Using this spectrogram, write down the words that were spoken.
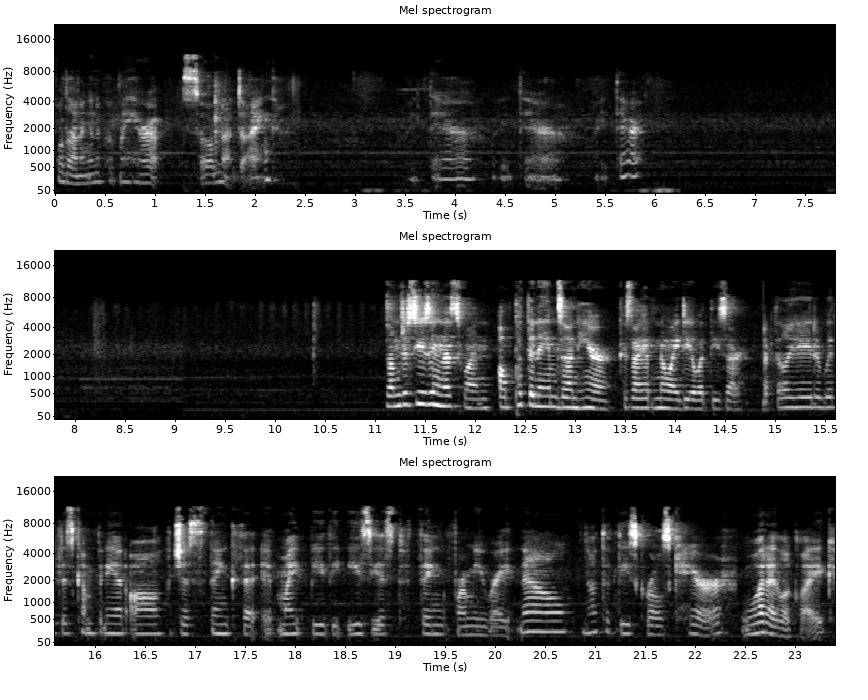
Hold on, I'm gonna put my hair up so I'm not dying. Right there, right there, right there. So I'm just using this one. I'll put the names on here because I have no idea what these are. Affiliated with this company at all. Just think that it might be the easiest thing for me right now. Not that these girls care what I look like.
